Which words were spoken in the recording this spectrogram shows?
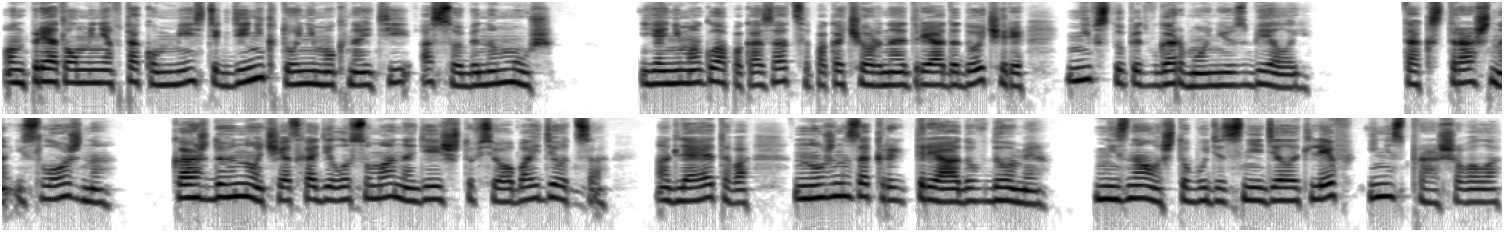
он прятал меня в таком месте, где никто не мог найти, особенно муж. Я не могла показаться, пока черная триада дочери не вступит в гармонию с белой. Так страшно и сложно. Каждую ночь я сходила с ума, надеясь, что все обойдется, а для этого нужно закрыть триаду в доме. Не знала, что будет с ней делать лев, и не спрашивала.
